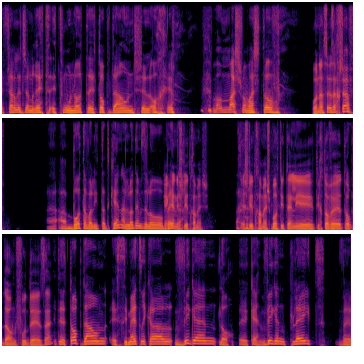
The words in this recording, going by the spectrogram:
אפשר לג'נרט אה, תמונות top down של אוכל. ממש ממש טוב. בוא נעשה את זה עכשיו. הבוט אבל התעדכן, אני לא יודע אם זה לא כן, בטא. כן, יש לי את חמש. יש לי את חמש. בוא תיתן לי, תכתוב top down food זה. top down, symmetrical, vegan, לא, אה, כן, vegan plate, אה,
